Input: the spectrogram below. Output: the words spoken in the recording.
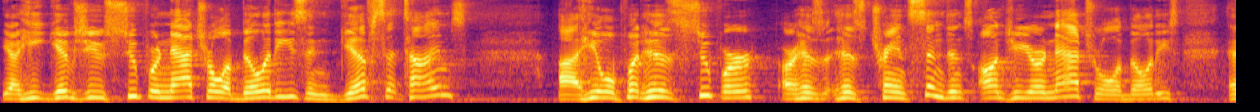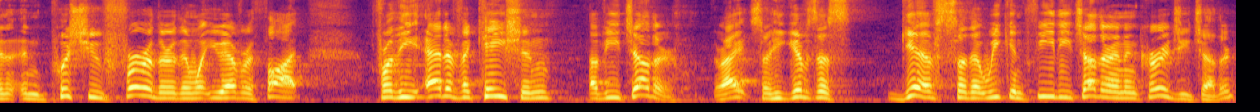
You know, he gives you supernatural abilities and gifts at times. Uh, he will put his super or his, his transcendence onto your natural abilities and, and push you further than what you ever thought for the edification of each other, right? So he gives us gifts so that we can feed each other and encourage each other.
